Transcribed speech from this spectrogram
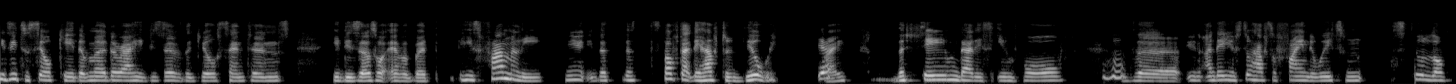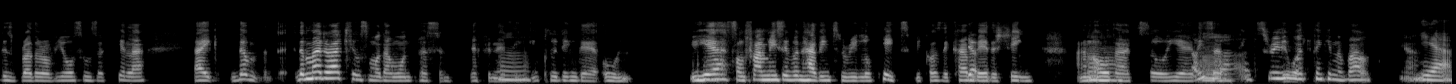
easy to say, okay, the murderer, he deserves the jail sentence, he deserves whatever, but his family, you- the, the stuff that they have to deal with, Yeah. right? The shame that is involved, Mhm. the, you know, and then you still have to find a way to still love this brother of yours who's a killer. Like the, the murderer kills more than one person, definitely, Mm. including their own. You hear some families even having to relocate because they can't Yep. bear the shame and all Mm. that. So yeah, these are it's really worth thinking about. Yeah. Yeah,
